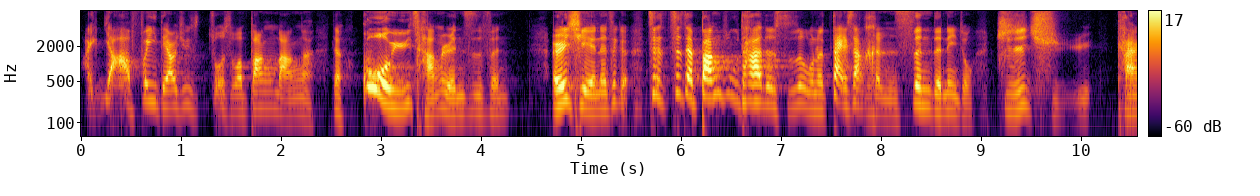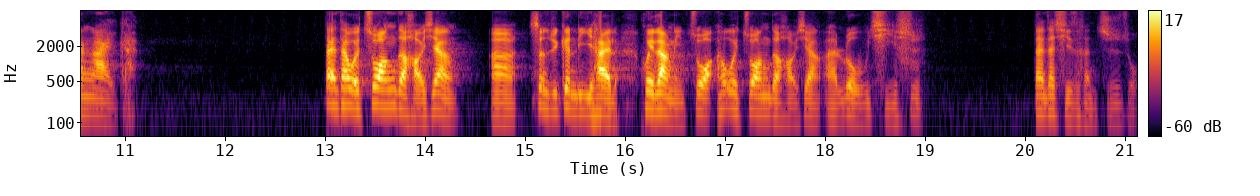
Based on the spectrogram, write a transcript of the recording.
哎呀，非得要去做什么帮忙啊？这过于常人之分，而且呢，这个这这在帮助他的时候呢，带上很深的那种直取贪爱感。但他会装的好像啊，甚至更厉害的，会让你装，他会装的好像啊，若无其事。但他其实很执着，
